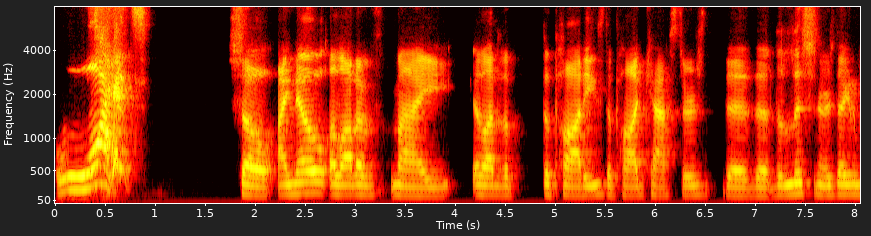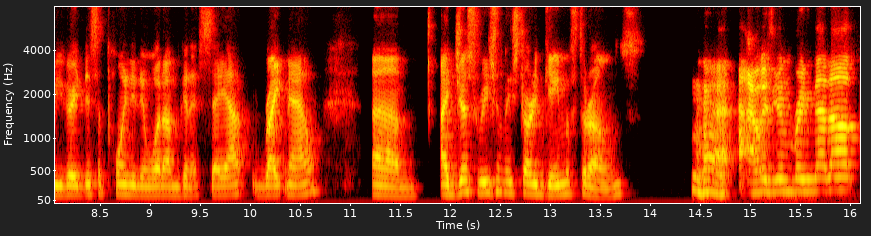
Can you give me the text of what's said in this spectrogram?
What? So I know a lot of my a lot of the the potties, the podcasters, the the the listeners, they're going to be very disappointed in what I'm going to say out right now. Um, I just recently started Game of Thrones. I was gonna bring that up.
